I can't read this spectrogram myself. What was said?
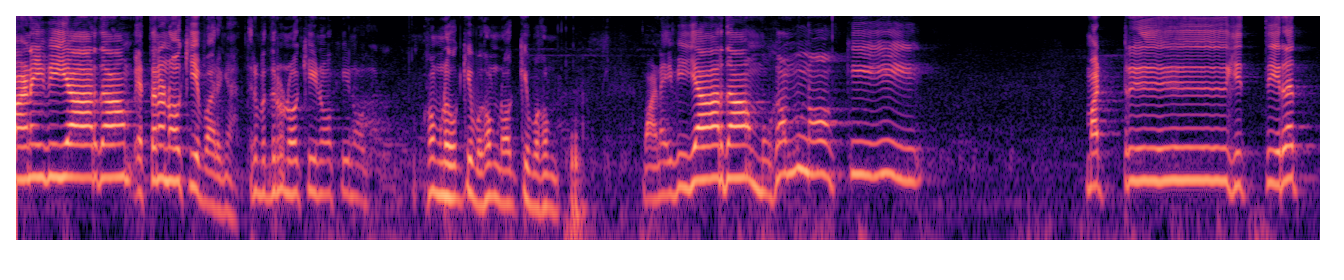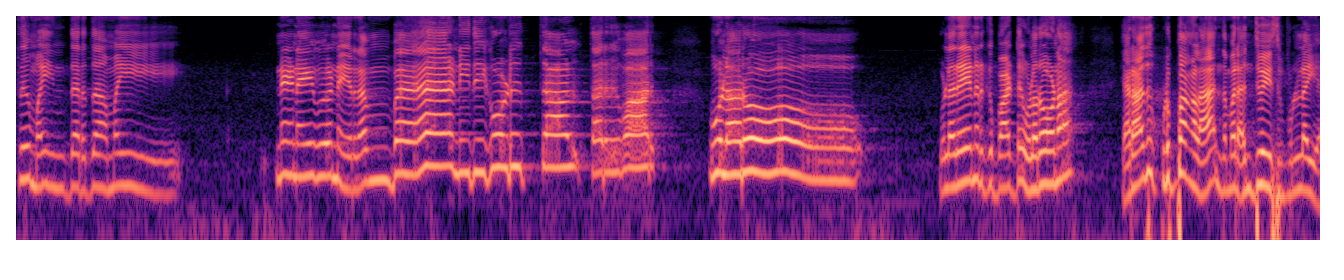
மனைவியார் தாம் எத்தனை நோக்கிய பாருங்க. திரும்ப திரும்ப நோக்கி நோக்கி நோக்கி. முகம் நோக்கி முகம் நோக்கி முகம் மனைவியார் தாம் முகம் நோக்கி. மற்று இத்திரத்து மைந்தர்தமை நினைவு நிரம்ப நிதி கொடுத்தால் தருவார் உளரோ. உளரேன்னு இருக்கு பாட்டு உளரோனா? யாராவது கொடுப்பாங்களா? இந்த மாதிரி அஞ்சு வயசு பிள்ளைய?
